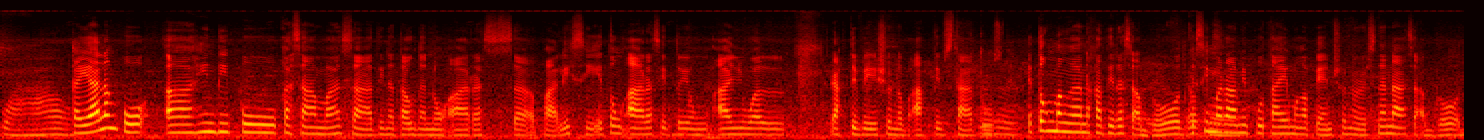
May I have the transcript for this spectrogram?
Wow. Kaya lang po, ah, hindi po kasama sa tinatawag na no aras ah, policy. Itong aras, ito yung annual reactivation of active status. Itong mga nakatira sa abroad. Kasi Okay. marami po tayong mga pensioners na nasa abroad.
